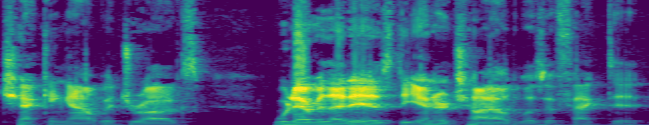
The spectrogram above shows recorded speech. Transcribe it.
checking out with drugs, whatever that is, the inner child was affected.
